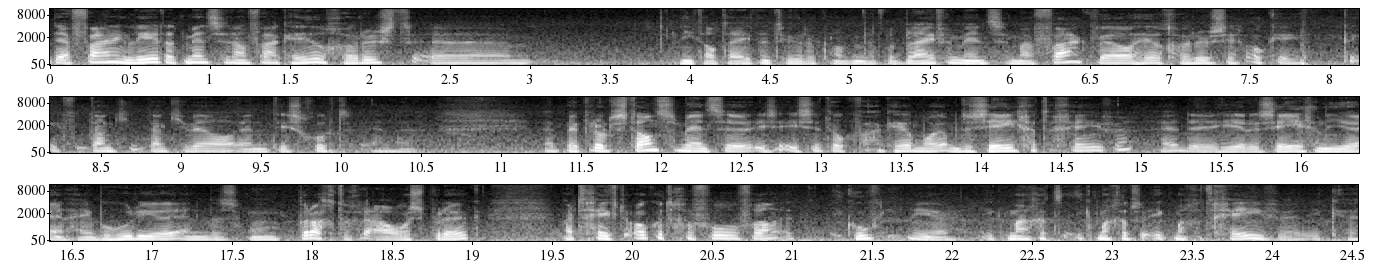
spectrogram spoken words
de ervaring leert dat mensen dan vaak heel gerust, ehm, niet altijd natuurlijk, want we blijven mensen, maar vaak wel heel gerust zeggen: Oké, dank, je, dank je wel en het is goed. En, uh, bij protestantse mensen is, is het ook vaak heel mooi om de zegen te geven. de Heere zegene je en hij behoede je. En dat is een prachtige oude spreuk. Maar het geeft ook het gevoel van, ik hoef niet meer. Ik mag het, ik mag het, ik mag het geven. Ik, uh,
